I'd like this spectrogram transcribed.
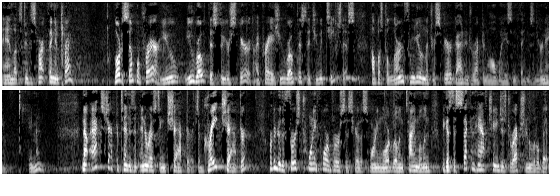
And let's do the smart thing and pray. Lord, a simple prayer. You, you wrote this through your Spirit. I pray as you wrote this that you would teach this. Help us to learn from you and let your Spirit guide and direct in all ways and things. In your name, amen. Now, Acts chapter 10 is an interesting chapter. It's a great chapter. We're going to do the first 24 verses here this morning, Lord willing, time willing, because the second half changes direction a little bit.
